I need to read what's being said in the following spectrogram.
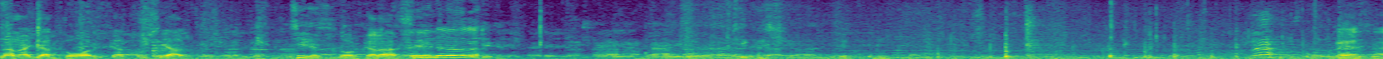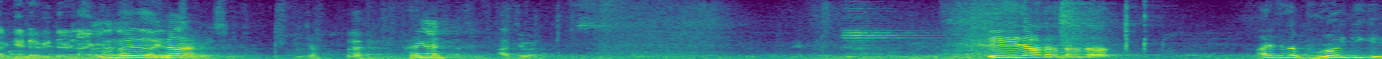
না না যা দরকার তো সে আসবে। ঠিক আছে। দরকার আছে? না না না যা। হ্যাঁ। এই দাদা দাদা দাদা আরে দাদা ঘুরো দিকে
